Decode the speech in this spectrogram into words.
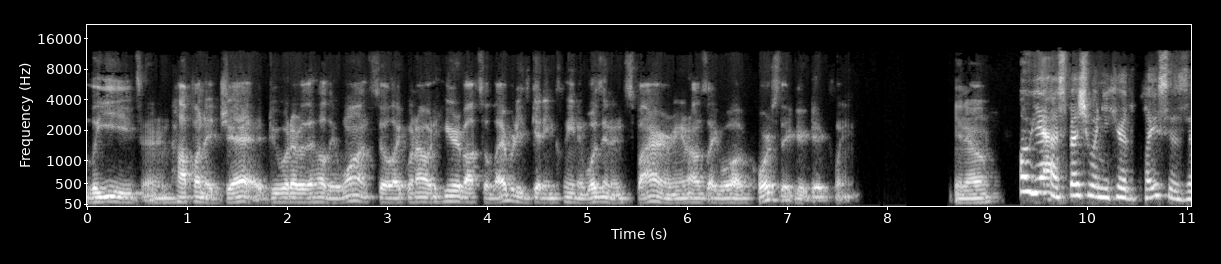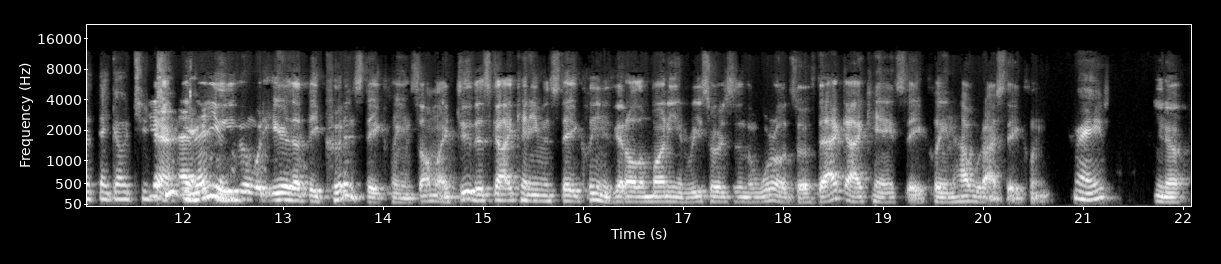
leave and hop on a jet, do whatever the hell they want. So like when I would hear about celebrities getting clean, it wasn't inspiring. And I was like, well, of course they could get clean. You know? Oh yeah, especially when you hear the places that they go to. Yeah, and then you even would hear that they couldn't stay clean. So I'm like, dude, this guy can't even stay clean. He's got all the money and resources in the world. So if that guy can't stay clean, how would I stay clean? Right. You know,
